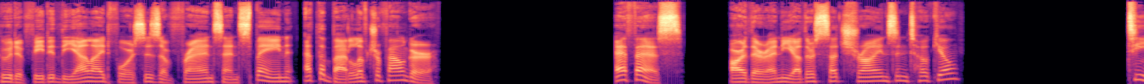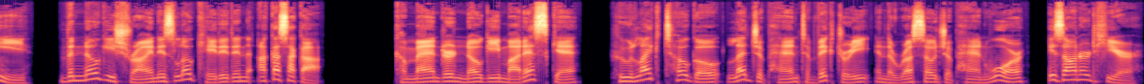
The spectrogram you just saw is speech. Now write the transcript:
who defeated the Allied forces of France and Spain at the Battle of Trafalgar. FS. Are there any other such shrines in Tokyo? T. The Nogi Shrine is located in Akasaka. Commander Nogi Maresuke, who like Togo led Japan to victory in the Russo Japan War, is honored here.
